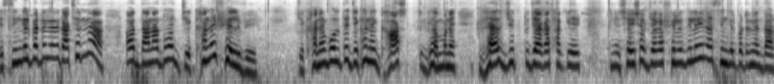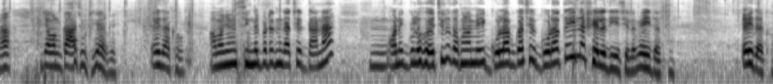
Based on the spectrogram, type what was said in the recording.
এই সিঙ্গেল প্যাটার্নের গাছের না, আর দানা তোমার যেখানে ফেলবে যেখানে বলতে যেখানে ঘাস মানে ঘ্যাসযুক্ত জায়গা থাকে, সেই সব জায়গা ফেলে দিলেই না সিঙ্গেল প্যাটার্নের দানা যেমন গাছ উঠে যাবে। এই দেখো, আমার যেমন সিঙ্গেল প্যাটার্ন গাছের দানা অনেকগুলো হয়েছিল, তখন আমি এই গোলাপ গাছের গোড়াতেই না ফেলে দিয়েছিলাম। এই দেখো এই দেখো,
